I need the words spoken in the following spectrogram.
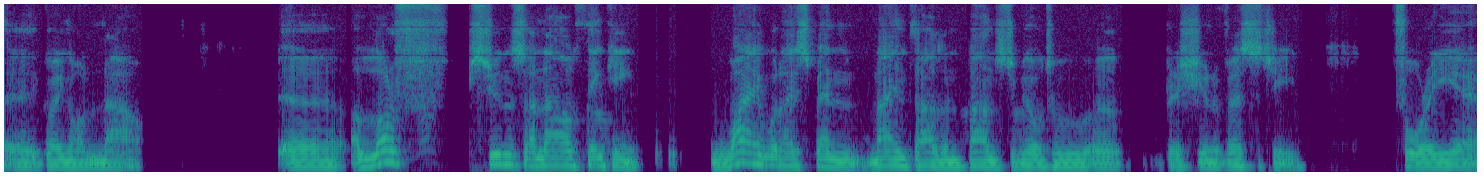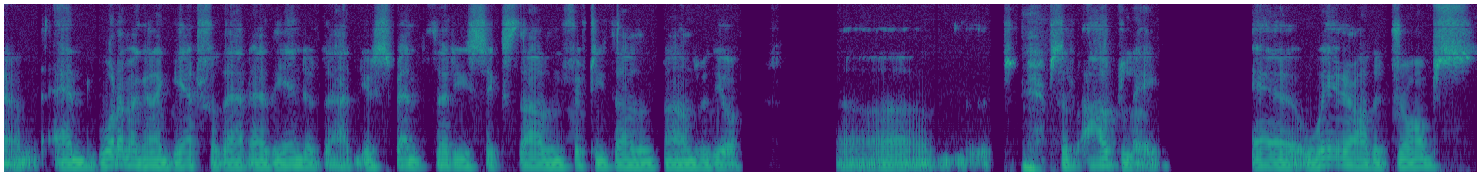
uh, going on now. Uh, a lot of students are now thinking, why would I spend 9,000 pounds to go to British university for a year? And what am I going to get for that at the end of that? You've spent 36,000, 50,000 pounds with your uh, yeah. sort of outlay. Uh, where are the jobs?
